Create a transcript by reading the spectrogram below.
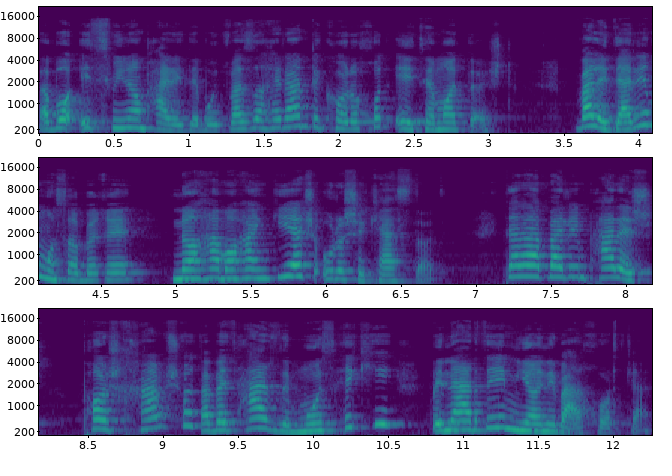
و با اطمینان پریده بود و ظاهرا به کار خود اعتماد داشت. ولی در این مسابقه ناهماهنگیش او را شکست داد. در اولین پرش پاش خم شد و به طرز مزهکی به نرده میانی برخورد کرد.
